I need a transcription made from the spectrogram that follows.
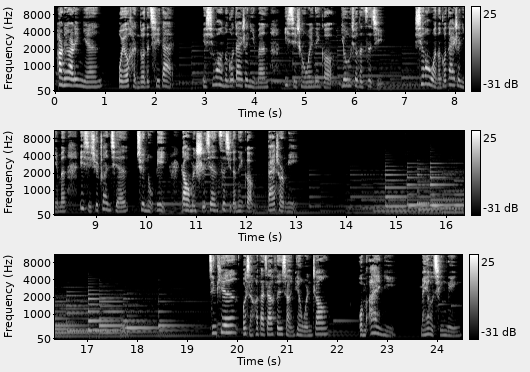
二零二零年，我有很多的期待，也希望能够带着你们一起成为那个优秀的自己。希望我能够带着你们一起去赚钱，去努力，让我们实现自己的那个 better me。今天我想和大家分享一篇文章，我们爱你，没有清零，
